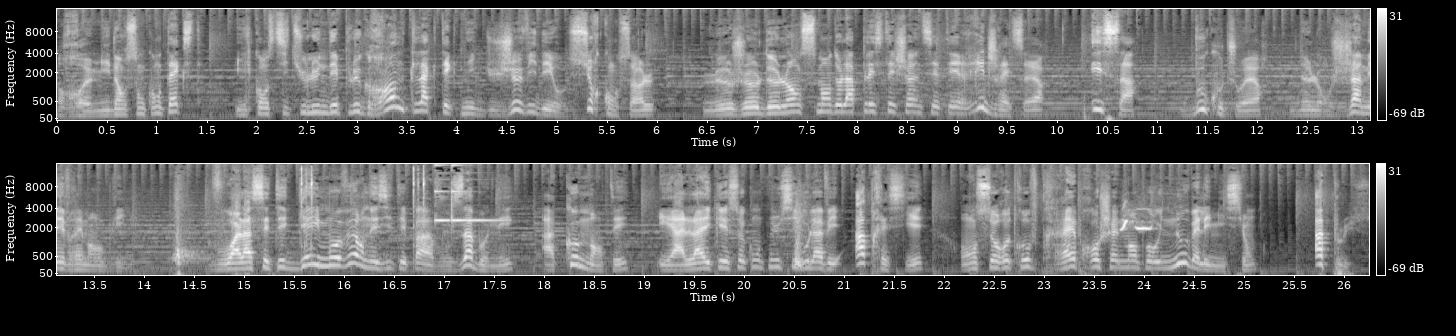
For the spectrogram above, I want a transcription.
Remis dans son contexte, il constitue l'une des plus grandes claques techniques du jeu vidéo sur console. Le jeu de lancement de la PlayStation c'était Ridge Racer, et ça, beaucoup de joueurs ne l'ont jamais vraiment oublié. Voilà, c'était Game Over, n'hésitez pas à vous abonner, à commenter et à liker ce contenu si vous l'avez apprécié. On se retrouve très prochainement pour une nouvelle émission. A plus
